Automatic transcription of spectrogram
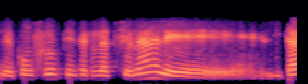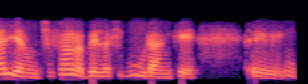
nel confronto internazionale l'Italia non ci fa una bella figura anche eh,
